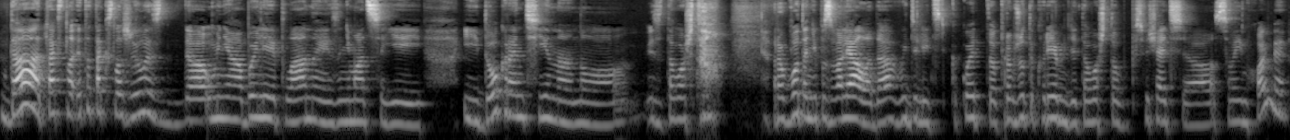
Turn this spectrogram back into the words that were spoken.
да, так, это так сложилось. Да, у меня были планы заниматься ей и до карантина, но из-за того, что работа не позволяла, да, выделить какой-то промежуток времени для того, чтобы посвящать э, своим хобби,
